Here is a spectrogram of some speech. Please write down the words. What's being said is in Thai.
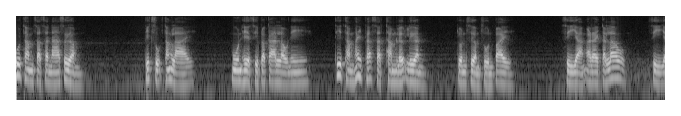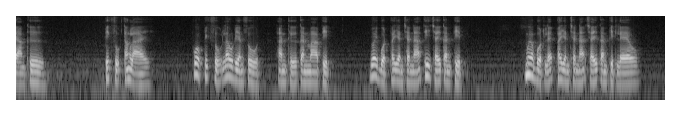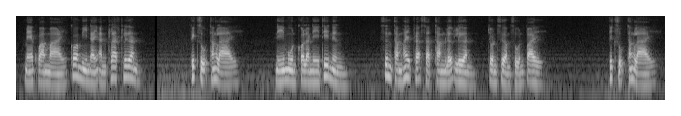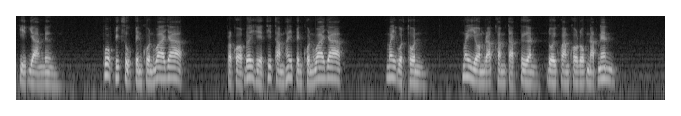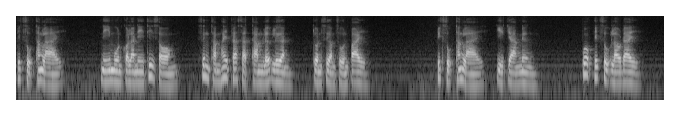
ผู้ทำศาสนาเสื่อม ภิกษุทั้งหลาย มูลเหตุสี่ประการเหล่านี้ ที่ทำให้พระสัตธรรมเลอะเลือน จนเสื่อมสูญไปสี่อย่างอะไรกันเล่าสี่อย่างคือ ภิกษุทั้งหลาย พวกภิกษุเล่าเรียนสูตรอันถือกันมาผิด ด้วยบทพยัญชนะที่ใช้กันผิด เมื่อบทและพยัญชนะใช้กันผิดแล้ว แม้ความหมายก็มีในอันคลาดเคลื่อน ภิกษุทั้งหลาย นี้มูลกรณีที่หนึ่ง ซึ่งทำให้พระสัตธรรมเลอะเลือนจนเสื่อมสูญไป ภิกษุทั้งหลายอีกอย่างหนึ่ง พวกภิกษุเป็นคนว่ายาก ประกอบด้วยเหตุที่ทำให้เป็นคนว่ายาก ไม่อดทน ไม่ยอมรับคำตักเตือนโดยความเคารพหนักแน่น ภิกษุทั้งหลาย นี้มูลกรณีที่สองซึ่งทำให้พระสัตธรรมเลอะเลือนจนเสื่อมสูญไป ภิกษุทั้งหลายอีกอย่างหนึ่ง พวกภิกษุเหล่าใด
